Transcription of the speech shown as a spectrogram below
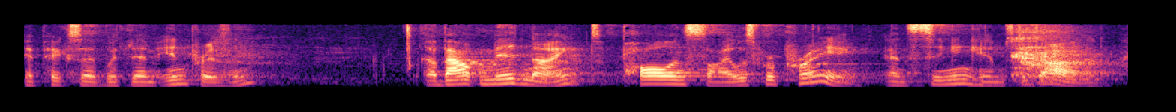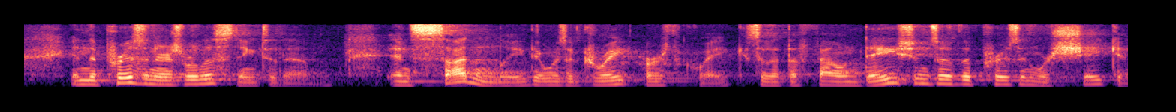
it picks up with them in prison. About midnight, Paul and Silas were praying and singing hymns to God, and the prisoners were listening to them. And suddenly there was a great earthquake, so that the foundations of the prison were shaken.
